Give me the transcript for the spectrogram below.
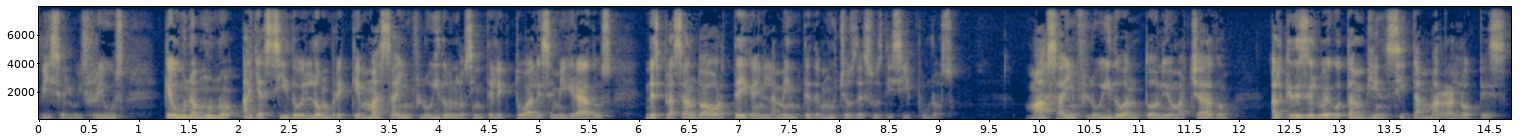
dice Luis Rius, que Unamuno haya sido el hombre que más ha influido en los intelectuales emigrados, desplazando a Ortega en la mente de muchos de sus discípulos. Más ha influido Antonio Machado, al que desde luego también cita Marra López,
